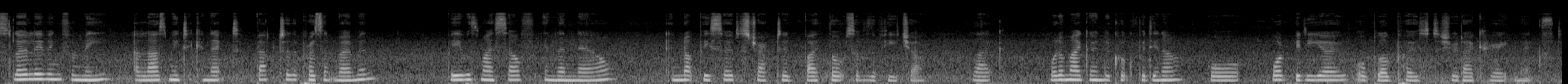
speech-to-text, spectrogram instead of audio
Slow living for me allows me to connect back to the present moment, be with myself in the now, and not be so distracted by thoughts of the future, like what am I going to cook for dinner or what video or blog post should I create next.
